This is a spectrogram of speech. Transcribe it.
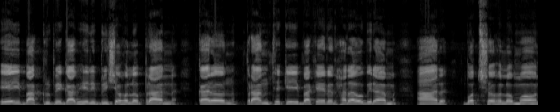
এই বাকরূপে গাভীর বৃষ হল প্রাণ, কারণ প্রাণ থেকেই বাকের ধারা অবিরাম, আর বৎস হল মন।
